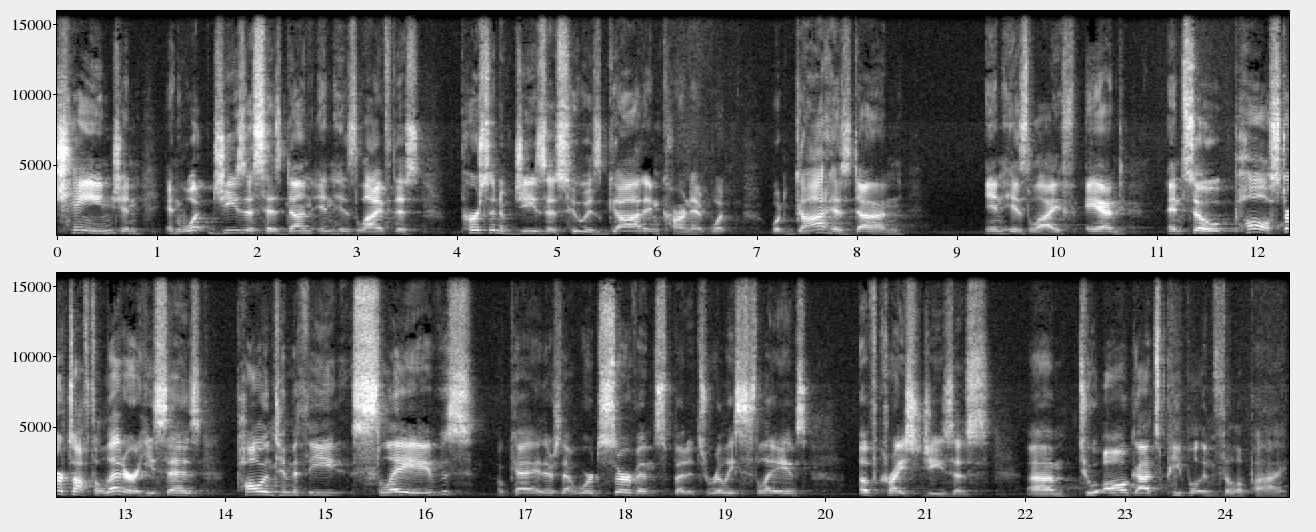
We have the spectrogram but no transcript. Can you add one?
change and, and what Jesus has done in his life, this person of Jesus who is God incarnate, what, what God has done in his life. And, and so Paul starts off the letter, he says, Paul and Timothy, slaves, okay, there's that word servants, but it's really slaves of Christ Jesus, um, to all God's people in Philippi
